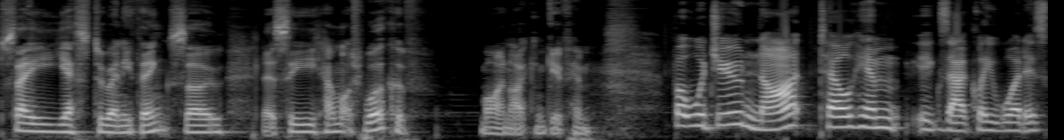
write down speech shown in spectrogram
say yes to anything. So let's see how much work of mine I can give him. But would you not tell him exactly what is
